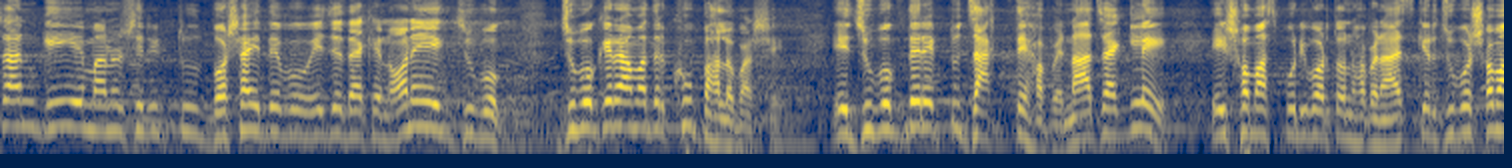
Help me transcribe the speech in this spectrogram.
টান গেয়ে মানুষের একটু বসাই দেব। এই যে দেখেন অনেক যুবক, যুবকেরা আমাদের খুব ভালোবাসে। এই যুবকদের একটু জাগতে হবে। না জাগলে এই সমাজ পরিবর্তন হবে না। আজকের যুব সমাজ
